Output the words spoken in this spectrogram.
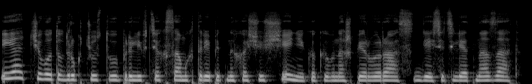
Я от чего-то вдруг чувствую прилив тех самых трепетных ощущений, как и в наш первый раз десять лет назад.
